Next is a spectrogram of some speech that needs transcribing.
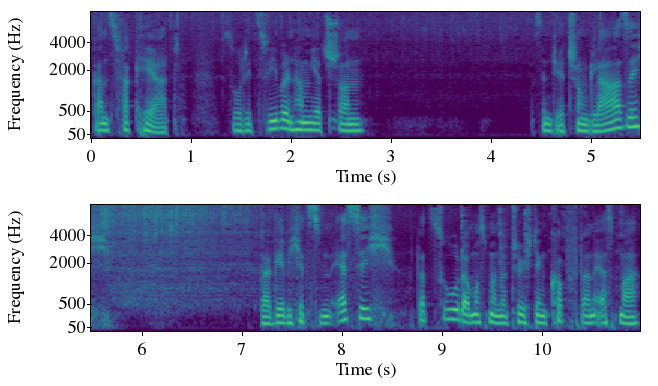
ganz verkehrt. So, die Zwiebeln haben jetzt schon, sind jetzt schon glasig. Da gebe ich jetzt den Essig dazu. Da muss man natürlich den Kopf dann erstmal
